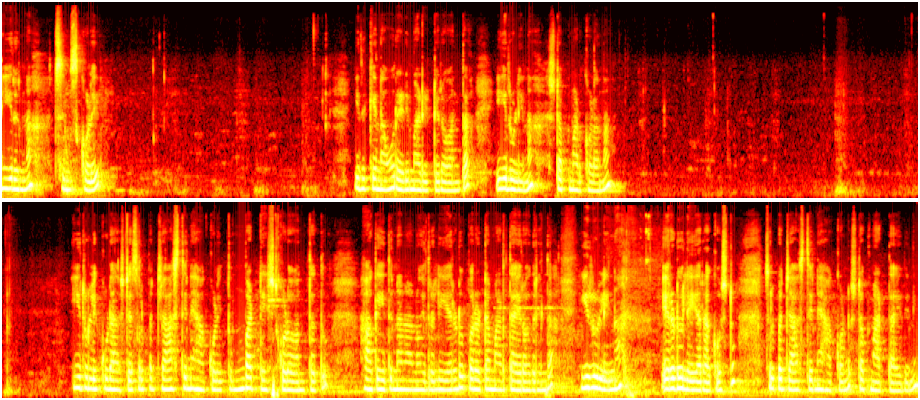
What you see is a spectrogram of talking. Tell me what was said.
ನೀರನ್ನು ಚಿಮ್ಸ್ಕೊಳ್ಳಿ ಇದಕ್ಕೆ ನಾವು ರೆಡಿ ಮಾಡಿಟ್ಟಿರೋವಂಥ ಈರುಳ್ಳಿನ ಸ್ಟಪ್ ಮಾಡ್ಕೊಳ್ಳೋಣ. ಈರುಳ್ಳಿ ಕೂಡ ಅಷ್ಟೇ, ಸ್ವಲ್ಪ ಜಾಸ್ತಿನೇ ಹಾಕ್ಕೊಳ್ಳಿ ತುಂಬ ಟೇಸ್ಟ್ ಕೊಡುವಂಥದ್ದು. ಹಾಗೆ ಇದನ್ನು ನಾನು ಇದರಲ್ಲಿ ಎರಡು ಪರೋಟ ಮಾಡ್ತಾ ಇರೋದ್ರಿಂದ ಈರುಳ್ಳಿನ ಎರಡು ಲೇಯರ್ ಹಾಕೋಷ್ಟು ಸ್ವಲ್ಪ ಜಾಸ್ತಿನೇ ಹಾಕ್ಕೊಂಡು ಸ್ಟಫ್ ಮಾಡ್ತಾಯಿದ್ದೀನಿ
